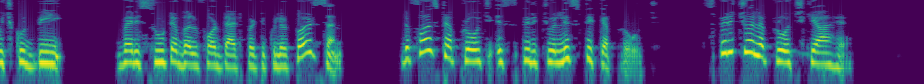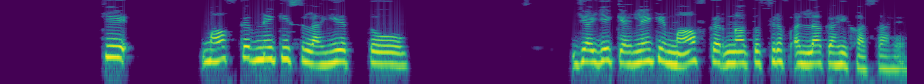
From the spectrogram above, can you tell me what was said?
which could be very suitable for particular person the first approach is spiritualistic approach spiritual approach کیا ہے کہ معاف کرنے کی صلاحیت تو یا یہ کہہ لیں کہ معاف کرنا تو صرف اللہ کا ہی خاصا ہے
